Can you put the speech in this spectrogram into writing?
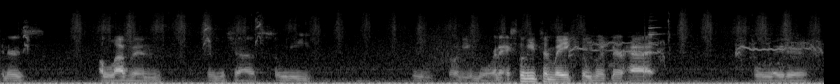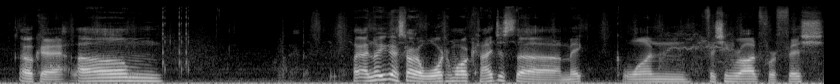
and there's 11 in the chest, so we need. We don't need more, and I still need to make the winter hat for later. Okay. Um, I I know you're gonna start a war tomorrow. Can I just uh make one fishing rod for fish?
